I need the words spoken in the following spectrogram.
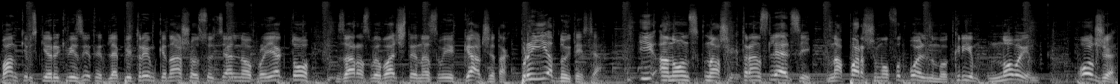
Банківські реквізити для підтримки нашого соціального проєкту зараз ви бачите на своїх гаджетах. Приєднуйтеся! І анонс наших трансляцій на першому футбольному, крім новин. Отже,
